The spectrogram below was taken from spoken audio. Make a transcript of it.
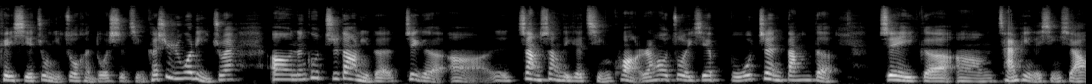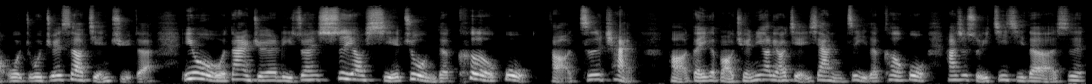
可以协助你做很多事情。可是如果理专呃能够知道你的这个呃账上的一个情况，然后做一些不正当的这个嗯、产品的行销，我我觉得是要检举的。因为我当然觉得李专是要协助你的客户好资产。好的一个保全，你要了解一下你自己的客户，他是属于积极的，是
